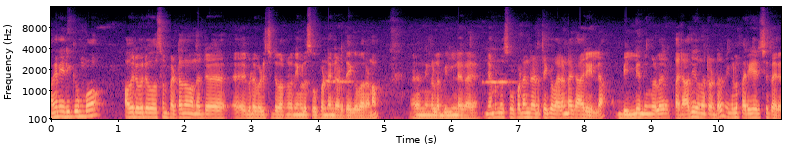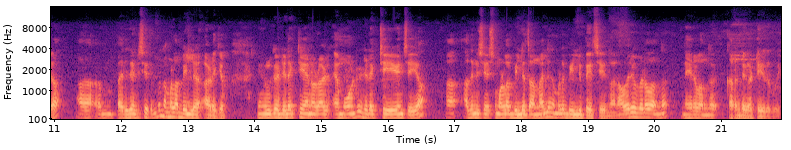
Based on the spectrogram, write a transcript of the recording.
അങ്ങനെ ഇരിക്കുമ്പോൾ അവർ ഒരു ദിവസം പെട്ടെന്ന് വന്നിട്ട് ഇവിടെ വിളിച്ചിട്ട് പറഞ്ഞു നിങ്ങൾ സൂപ്രണ്ടിന്റെ അടുത്തേക്ക് വരണം നിങ്ങളുടെ ബില്ലിന്റെ കാര്യം. ഞാൻ പറഞ്ഞു സൂപ്രണ്ടിന്റെ അടുത്തേക്ക് വരേണ്ട കാര്യമില്ല. ബില്ല് നിങ്ങൾ പരാതി വന്നിട്ടുണ്ട് നിങ്ങൾ പരിഹരിച്ച് തരിക. പരിഹരിച്ച് നമ്മൾ ആ ബില്ല് അടയ്ക്കും. നിങ്ങൾക്ക് ഡിഡക്റ്റ് ചെയ്യാനുള്ള എമൗണ്ട് ഡിഡക്റ്റ് ചെയ്യുകയും ചെയ്യാം. ആ, അതിനുശേഷമുള്ള ബില്ല് തന്നാൽ നമ്മൾ ബില്ല് പേ ചെയ്യുന്നതാണ്. അവർ ഇവിടെ വന്ന് നേരെ വന്ന് കറണ്ട് കട്ട് ചെയ്ത് പോയി.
